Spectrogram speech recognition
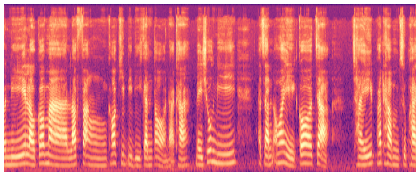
วันนี้เราก็มารับฟังข้อคิดดีๆ กันต่อนะคะ ในช่วงนี้อาจารย์อ้อยก็จะใช้พระธรรมสุภา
